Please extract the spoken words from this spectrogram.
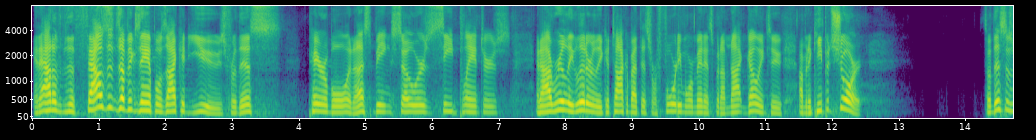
And out of the thousands of examples I could use for this parable and us being sowers, seed planters, and I really, literally could talk about this for 40 more minutes, but I'm not going to. I'm going to keep it short. So this is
